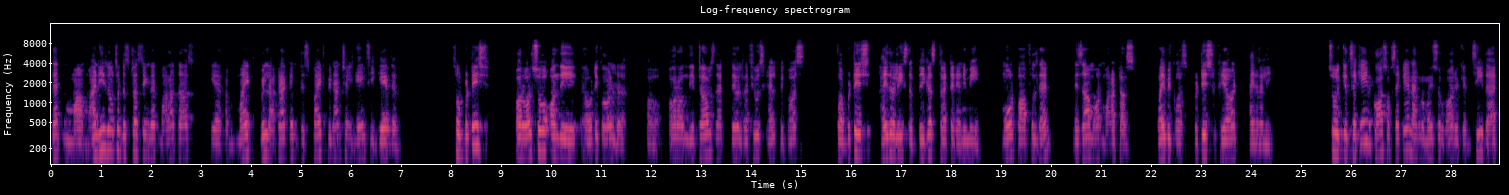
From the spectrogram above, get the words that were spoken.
that, and he's also distrusting that Marathas yeah, might will attack him despite financial gains he gave them. So British are also on the what he called uh, or on the terms that they will refuse help because for British, Hyder Ali is the biggest threat and enemy, more powerful than Nizam or Marathas. Why? Because British feared Hyder Ali. So you can second cause of second Anglo-Mysore war, you can see that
